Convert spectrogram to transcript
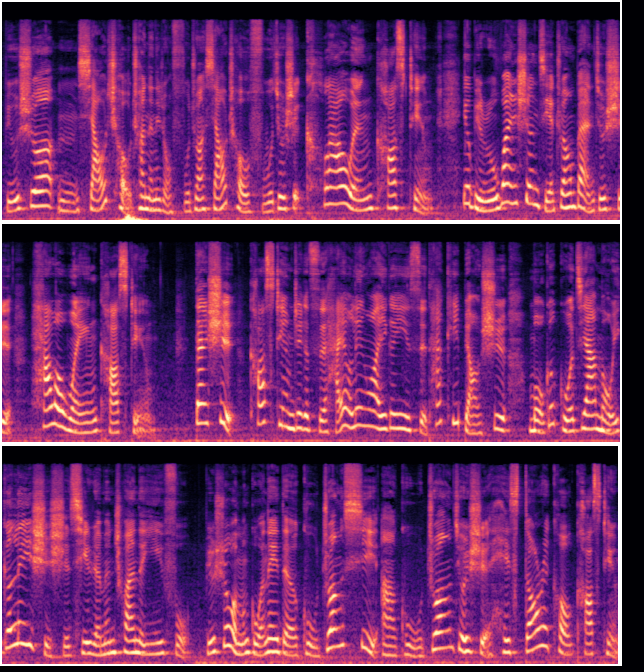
比如说，嗯，小丑穿的那种服装，小丑服就是 clown costume，又比如万圣节装扮就是 Halloween costume。但是 costume 这个词还有另外一个意思，它可以表示某个国家某一个历史时期人们穿的衣服。比如说我们国内的古装戏啊，古装就是 historical costume，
